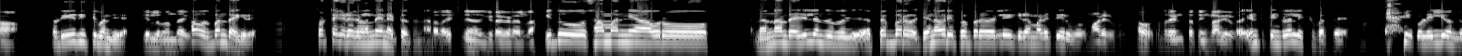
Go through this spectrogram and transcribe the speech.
ಹಾ. ನೋಡಿ ಈ ರೀತಿ ಬಂದಿದೆ. ಹೌದು ಬಂದಾಗಿದೆ. ತೊಟ್ಟೆ ಗಿಡಗಳನ್ನೇ ನೆಟ್ಟದ್ದು ನಾನು ಎಷ್ಟು ದಿನ ಗಿಡಗಳೆಲ್ಲ? ಇದು ಸಾಮಾನ್ಯ ಅವರು ನನ್ನ ಅಂದಾಜಲ್ಲಿ ಒಂದು ಫೆಬ್ರವರಿ ಜನವರಿ ಫೆಬ್ರವರಿ ಗಿಡ ಮಾಡಿದ್ದು ಇರ್ಬೋದು. ಮಾಡಿರ್ಬೋದು. ಹೌದು. ಅಂದ್ರೆ ಎಂಟು ತಿಂಗಳಾಗಿರ್ಬೋದು. ಎಂಟು ತಿಂಗಳಲ್ಲಿ ಇಷ್ಟು ಬರ್ತದೆ ಈಗ ಇಲ್ಲಿ ಒಂದು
